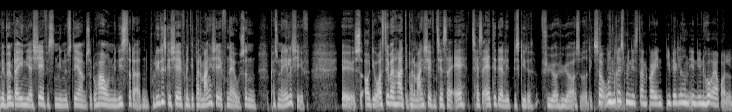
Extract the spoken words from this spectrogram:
med hvem der egentlig er chef i sådan et ministerium. Så du har jo en minister, der er den politiske chef, men departementchefen er jo sådan personalechef. Øh, så, og det er jo også det, man har departementchefen til at sig af, tage sig af det der lidt beskidte fyre, hyre og så videre. Det, Så udenrigsministeren går ind, i virkeligheden ind i en HR-rolle.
